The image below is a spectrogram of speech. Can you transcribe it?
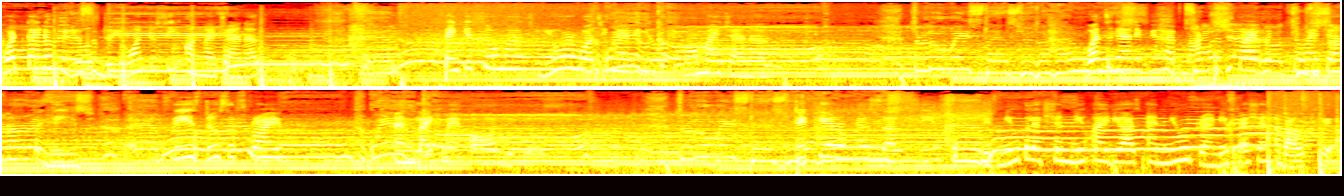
what kind of videos do you want to see on my channel. Thank you so much. You are watching my videos from my channel. Once again, if you have not subscribed to my channel, please, please do subscribe and like my all videos. Take care of yourself. See you soon with new collection, new ideas and new trendy fashion about hair.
